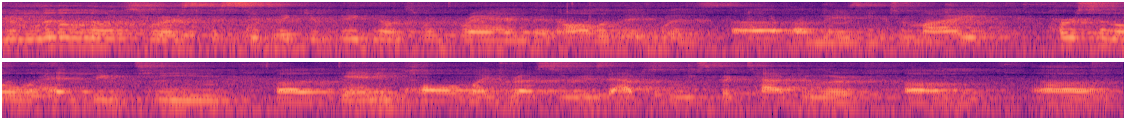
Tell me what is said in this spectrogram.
Your little notes were specific, your big notes were grand, and all of it was uh, amazing. To my personal Hedwig team, uh, Danny Paul, my dresser, is absolutely spectacular. Um, uh,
